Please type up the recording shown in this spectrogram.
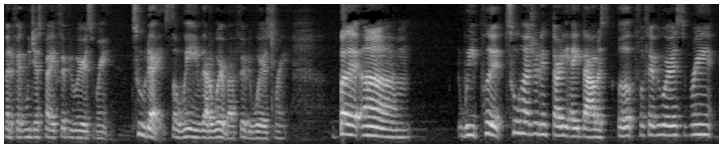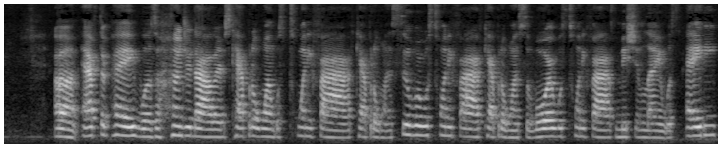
Matter of fact, we just paid February's rent two days. So we ain't got to worry about February's rent. But, um, we put $238 up for February's rent. Um, Afterpay was $100. Capital One was 25 Capital One Silver was 25 Capital One Savor was 25 Mission Lane was 80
